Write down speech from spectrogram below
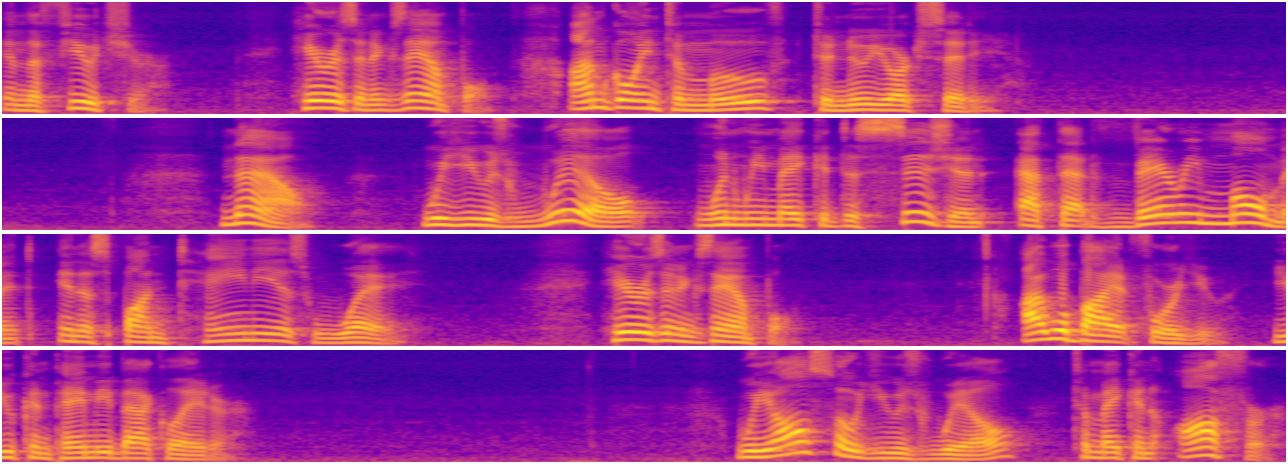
in the future. Here is an example. I'm going to move to New York City. Now, we use will when we make a decision at that very moment in a spontaneous way. Here is an example. I will buy it for you. You can pay me back later. We also use will to make an offer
